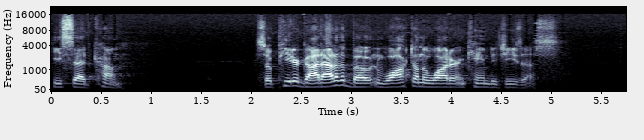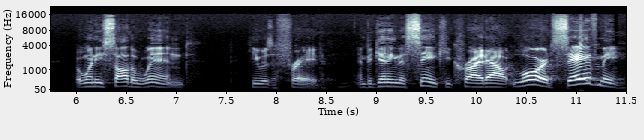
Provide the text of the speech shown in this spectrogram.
He said, Come. So Peter got out of the boat and walked on the water and came to Jesus. But when he saw the wind, he was afraid. And beginning to sink, he cried out, Lord, save me!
